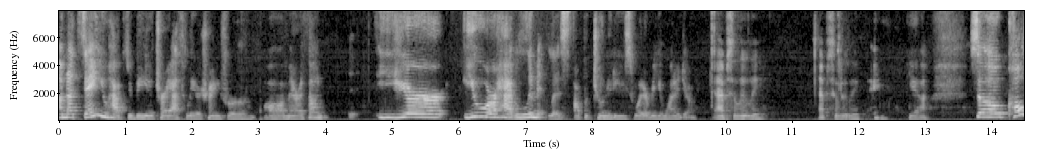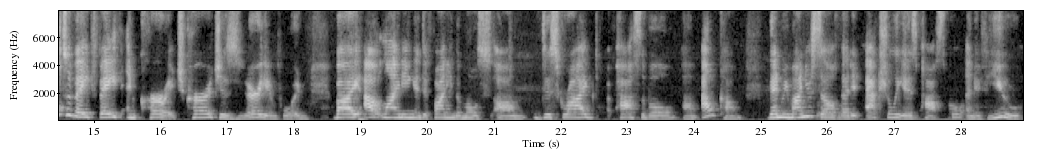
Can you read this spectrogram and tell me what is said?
I'm not saying you have to be a triathlete or train for a marathon. You're you are have limitless opportunities, whatever you want to do. Absolutely. Absolutely. Yeah. So cultivate faith and courage. Courage is very important by outlining and defining the most um, described possible um, outcome. Then remind yourself that it actually is possible. And if you,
